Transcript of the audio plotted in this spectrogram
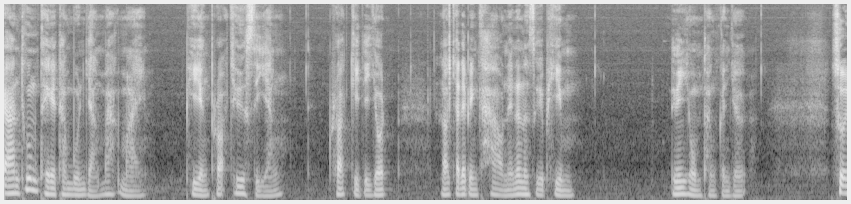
การทุ่มเททำบุญอย่างมากมาย เพียงเพราะชื่อเสียง เพราะกิจยศเราจะได้เป็นข่าวในหนังสือพิมพ์นิยมทำกันเยอะ ส่วน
